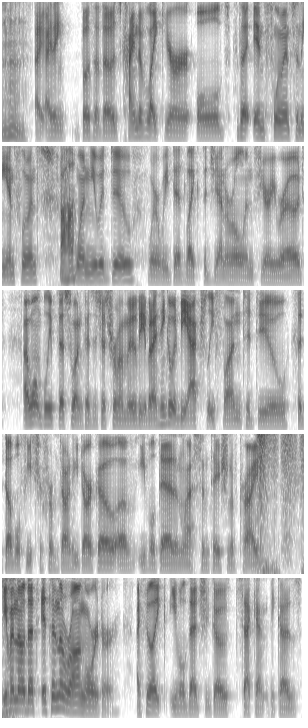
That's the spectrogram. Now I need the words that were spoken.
Mm-hmm. I, I think both of those kind of like your old the influence and the influence Uh-huh. one you would do where we did like the general and fury road i won't bleep this one because it's just from a movie but i think it would be actually fun to do the double feature from donnie darko of evil dead and last temptation of christ even though that's it's in the wrong order I feel like Evil Dead should go second because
